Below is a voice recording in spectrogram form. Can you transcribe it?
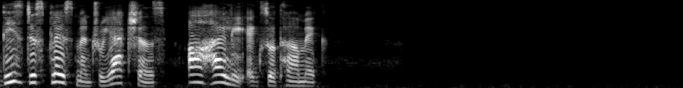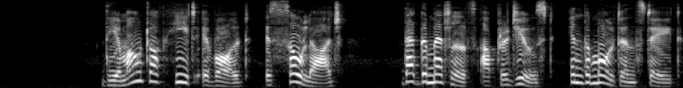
These displacement reactions are highly exothermic. The amount of heat evolved is so large that the metals are produced in the molten state.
